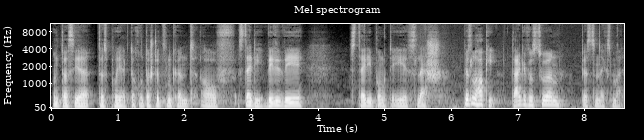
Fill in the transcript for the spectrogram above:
und dass ihr das Projekt auch unterstützen könnt auf Steady, www.steady.de slash Hockey. Danke fürs Zuhören, bis zum nächsten Mal.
